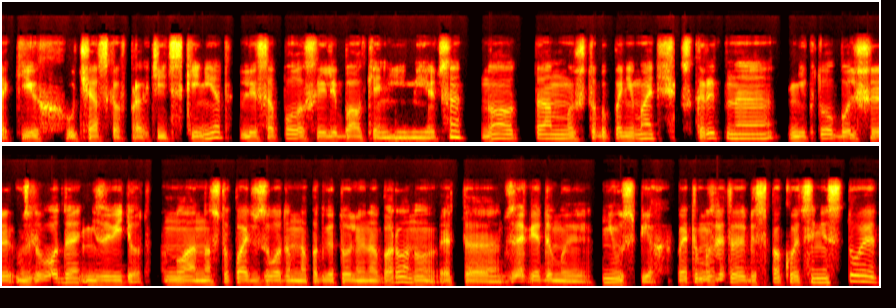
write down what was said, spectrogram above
таких участков практически нет. Лесополосы или балки они имеются, но там, чтобы понимать, скрытно никто больше взвода не заведет. Ну а наступать взводом на подготовленную оборону – это заведомый неуспех. Поэтому за это беспокоиться не стоит.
